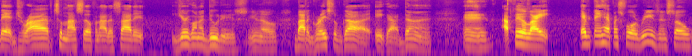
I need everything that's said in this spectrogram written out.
that drive to myself, and I decided you're gonna do this. You know, by the grace of God, it got done. And I feel like everything happens for a reason. So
